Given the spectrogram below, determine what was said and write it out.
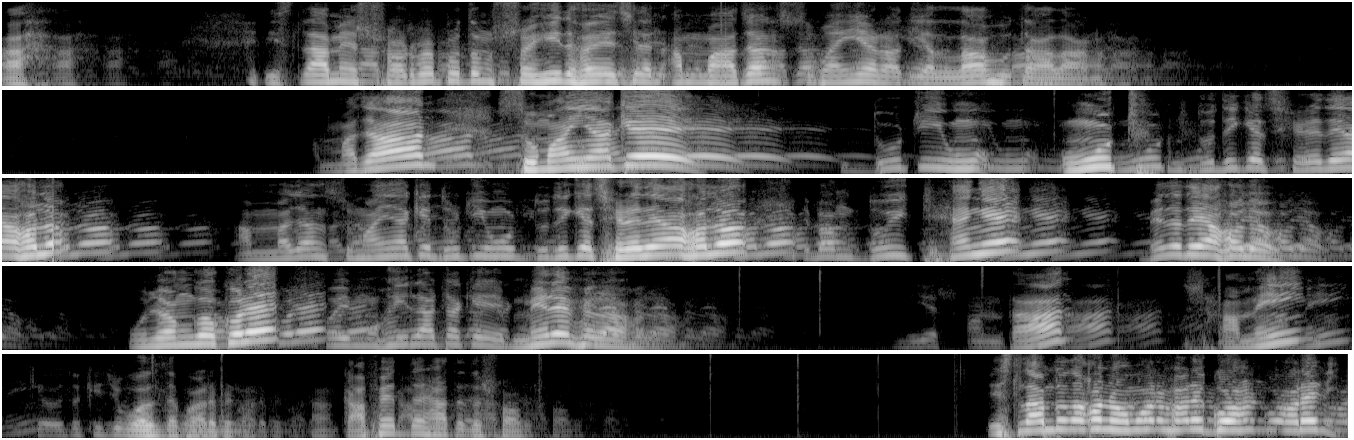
আহ ইসলামের সর্বপ্রথম শহীদ হয়েছিলেন আম্মাজান সুমাইয়া রাদিয়াল্লাহু তাআলা আম্মাজান সুমাইয়াকে দুটি উট দুদিকে ছেড়ে দেয়া হলো। আম্মাজান সুমাইয়াকে দুটি উট দুদিকে ছেড়ে দেয়া হলো এবং দুই ঠ্যাঙে বেঁধে দেয়া হলো। উলঙ্গ করে ওই মহিলাটাকে মেরে ফেলা হলো। সন্তান স্বামী কেউ তো কিছু বলতে পারবে না। কাফেরদের হাতে তো সব। ইসলাম তো তখন অমর ভারে গ্রহণ করেনি।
